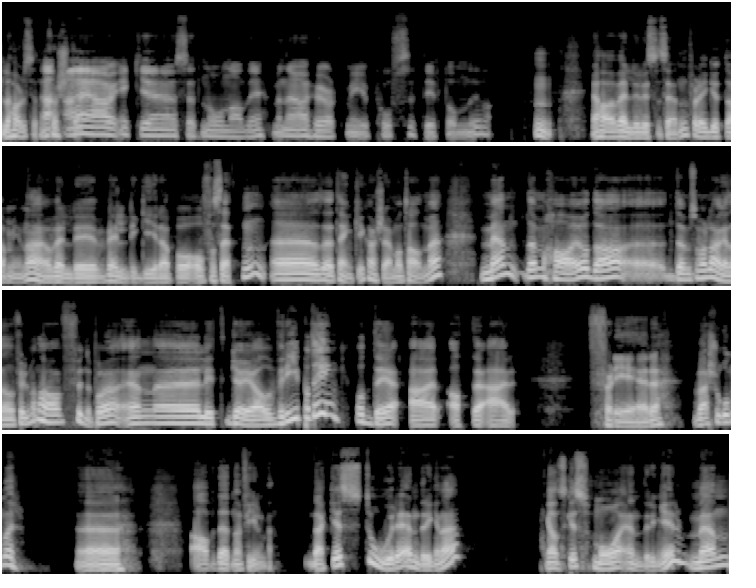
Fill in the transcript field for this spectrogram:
Eller har du sett den Ja, første? nei, jeg har ikke sett noen av de, men jeg har hørt mye positivt om de, da. Jeg har veldig lyst til å se den, fordi gutta mine er jo veldig veldig gira på å få sett den. eh, Så jeg tenker kanskje jeg må ta den med. Men de har jo da, eh, de som har laga denne filmen, har funnet på en eh, litt gøyal vri på ting. Og det er at det er flere versjoner av denne filmen. Det er ikke store endringene. Ganske små endringer, men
